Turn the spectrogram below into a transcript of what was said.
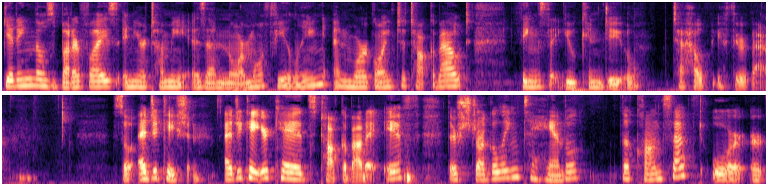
Getting those butterflies in your tummy is a normal feeling. And we're going to talk about things that you can do to help you through that. So, education. Educate your kids, talk about it. If they're struggling to handle the concept or, or,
